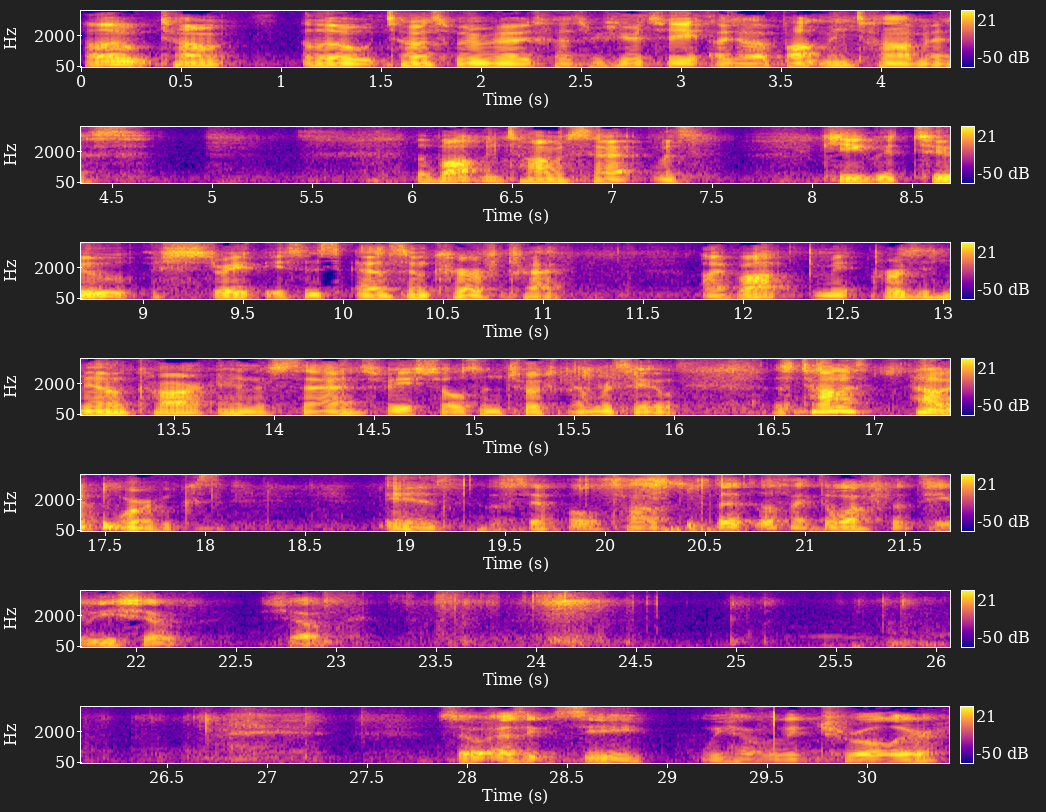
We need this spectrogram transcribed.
Hello, Tom. Hello, Thomas Monroe Collector here today. I got a Bachmann Thomas. The Bachmann Thomas set was keyed with two straight pieces and some curved track. I bought Percy's mail car and the sad face Chosen truck number two. This Thomas, how it works, is the simple Thomas, but it looks like the one from the TV show. Show. So as you can see, we have a controller.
